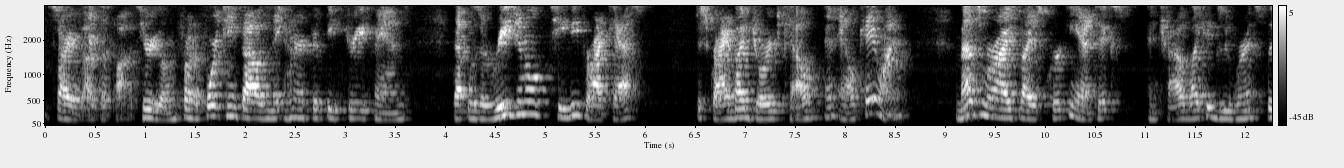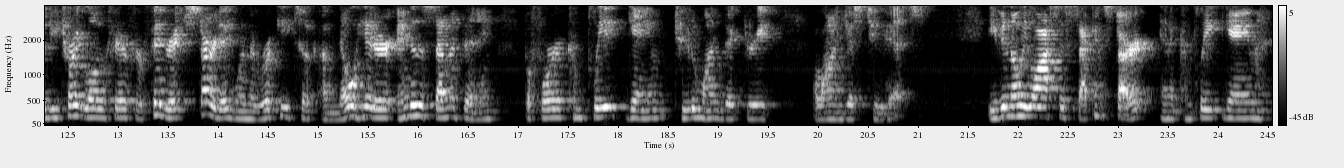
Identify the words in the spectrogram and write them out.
Sorry about the pause. Here we go. In front of 14,853 fans. That was a regional TV broadcast described by George Kell and Al Kaline. Mesmerized by his quirky antics and childlike exuberance, the Detroit love affair for Fidrych started when the rookie took a no-hitter into the seventh inning before a complete game 2 to 1 victory, allowing just two hits. Even though he lost his second start in a complete game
